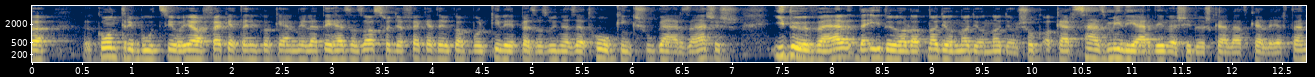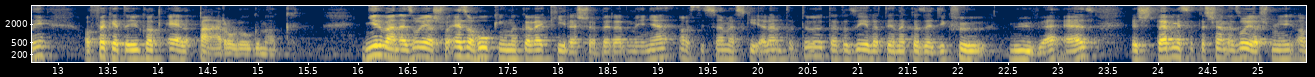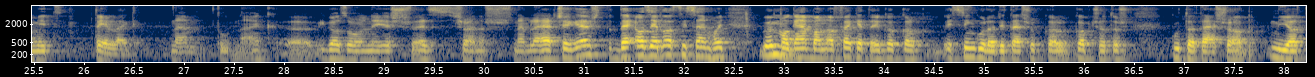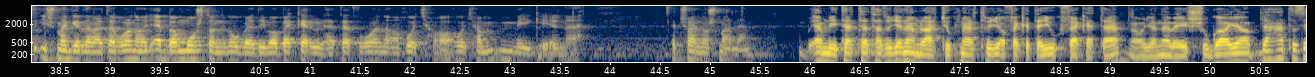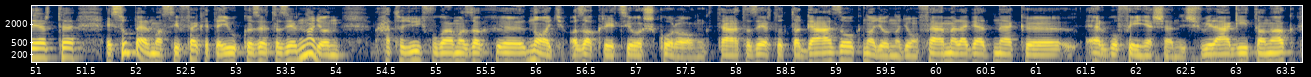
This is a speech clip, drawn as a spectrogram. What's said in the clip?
kontribúciója a fekete lyukak elméletéhez az az, hogy a fekete lyukakból kilép ez az úgynevezett Hawking sugárzás, és idővel, de idő alatt nagyon-nagyon-nagyon sok, akár 100 milliárd éves időskálát kell érteni, a fekete lyukak elpárolognak. Nyilván ez, olyas, ez a Hawkingnak a leghíresebb eredménye, azt hiszem ez kijelentető, tehát az életének az egyik fő műve ez, és természetesen ez olyasmi, amit tényleg nem tudnánk igazolni, és ez sajnos nem lehetséges, de azért azt hiszem, hogy önmagában a fekete lyukakkal és szingularitásokkal kapcsolatos kutatása miatt is megérdemelte volna, hogy ebben a mostani Nobel-díjba bekerülhetett volna, hogyha, hogyha még élne. Hát sajnos már nem említetted, hát ugye nem látjuk, mert hogy a fekete lyuk fekete, ahogy a neve is sugalja, de hát azért eh, egy szupermasszív fekete lyuk között azért nagyon, hát hogy úgy fogalmazok, eh, nagy az akréciós korong. Tehát azért ott a gázok nagyon-nagyon felmelegednek, eh, ergo fényesen is világítanak,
